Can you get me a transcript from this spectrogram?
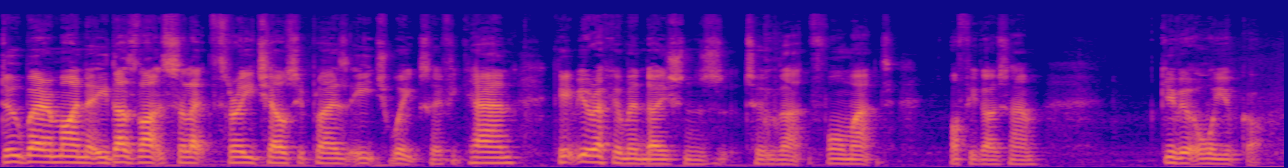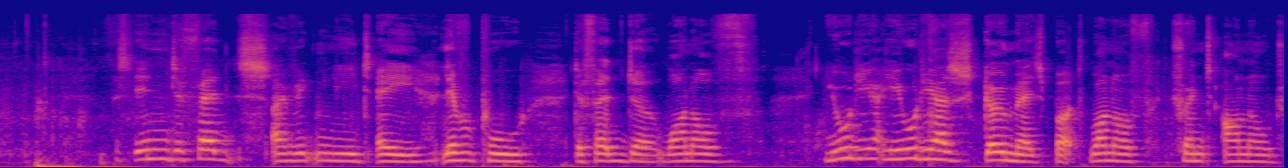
do bear in mind that he does like to select three Chelsea players each week, so if you can, keep your recommendations to that format. Off you go, Sam. Give it all you've got. In defence, I think we need a Liverpool defender, one of. He already, he already has Gomez, but one of Trent Arnold,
